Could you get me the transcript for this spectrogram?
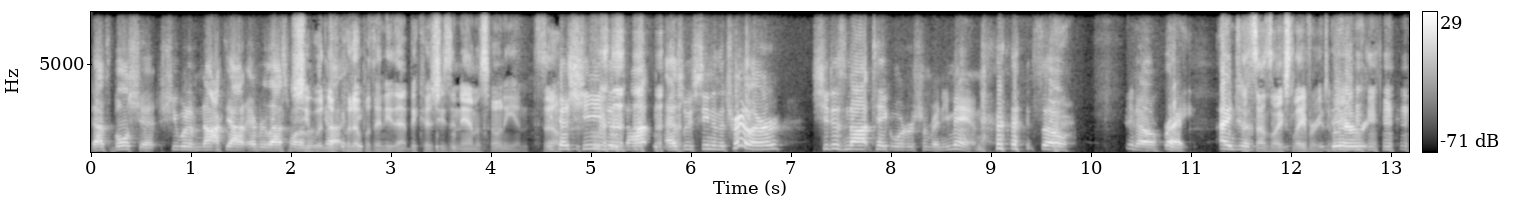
that's bullshit. She would have knocked out every last one she of those wouldn't have put up with any of that because she's an Amazonian. So because she does not, as we've seen in the trailer, she does not take orders from any man. so, you know, Right. I just that sounds like slavery to there, me.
